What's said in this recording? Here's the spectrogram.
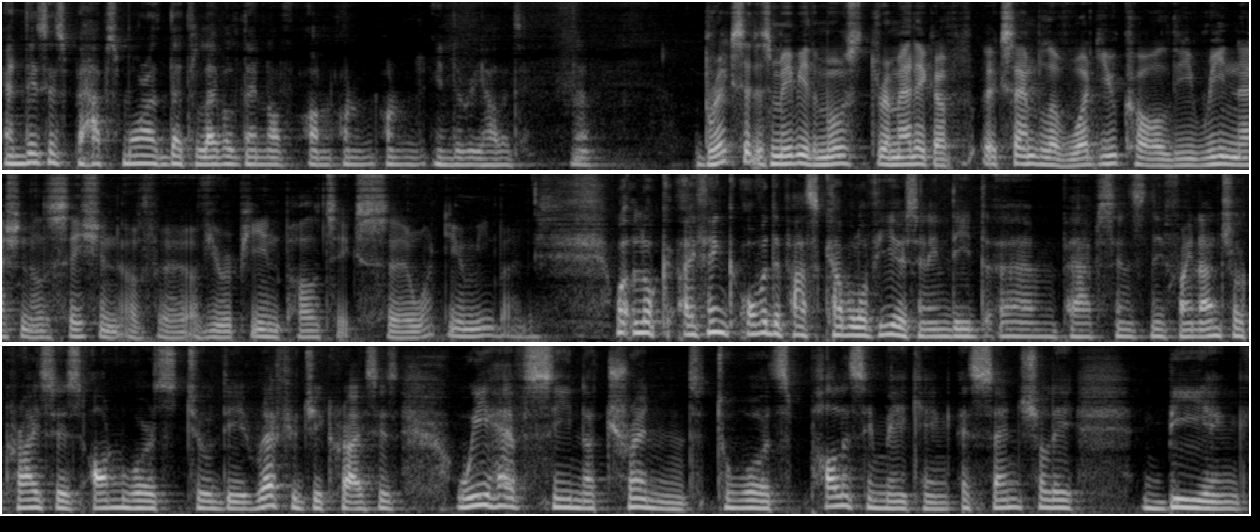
And this is perhaps more at that level than of, on, on, on in the reality. Yeah. Brexit is maybe the most dramatic of, example of what you call the renationalization of, uh, of European politics. Uh, what do you mean by this? Well, look, I think over the past couple of years, and indeed um, perhaps since the financial crisis onwards to the refugee crisis, we have seen a trend towards policymaking essentially being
